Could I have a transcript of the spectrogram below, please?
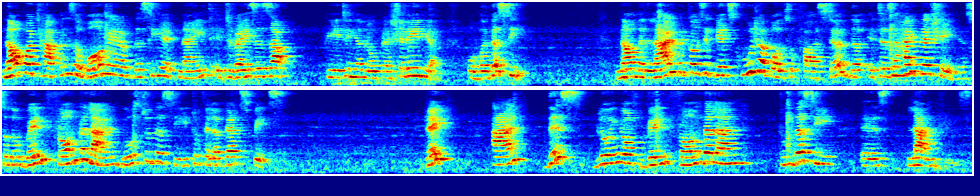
Now what happens, the warm air of the sea at night, it rises up, creating a low pressure area over the sea. Now the land, because it gets cooled up also faster, the, it is a high pressure area. So the wind from the land goes to the sea to fill up that space. Right? And this blowing of wind from the land to the sea is land breeze.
